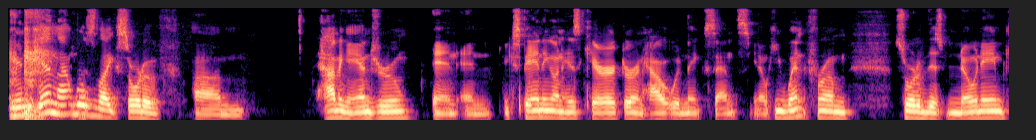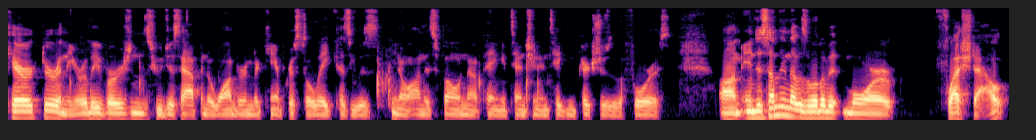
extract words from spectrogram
I mean, again, that was like sort of um, having Andrew and and expanding on his character and how it would make sense. You know, he went from sort of this no-name character in the early versions who just happened to wander into Camp Crystal Lake because he was, you know, on his phone, not paying attention and taking pictures of the forest, um, into something that was a little bit more fleshed out.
